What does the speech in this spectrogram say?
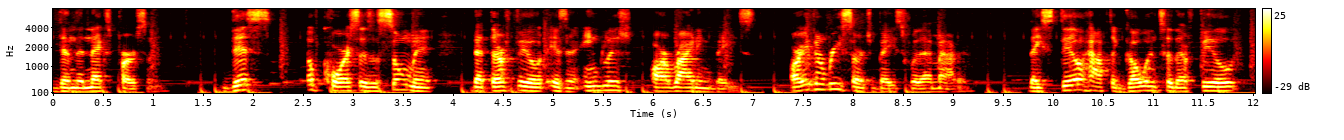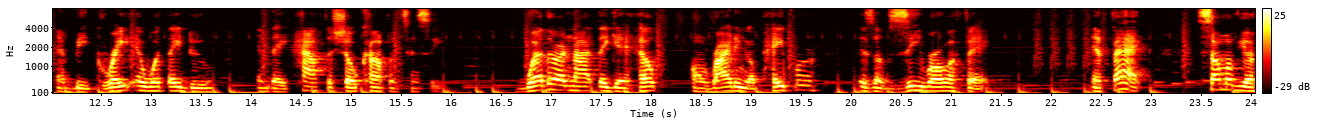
than the next person. This, of course, is assuming that their field isn't English or writing based, or even research based for that matter. They still have to go into their field and be great at what they do, and they have to show competency. Whether or not they get help on writing a paper is of zero effect. In fact, some of your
